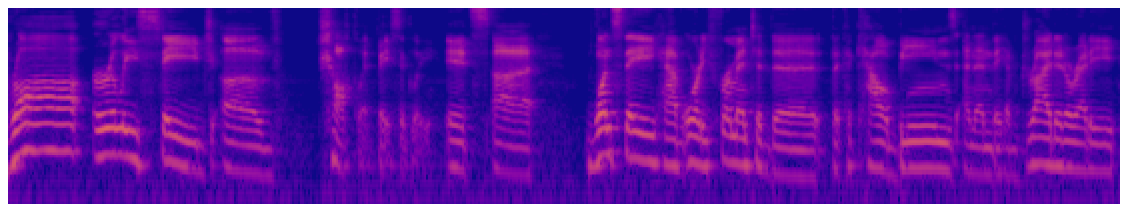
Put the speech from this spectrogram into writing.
raw early stage of chocolate, basically. It's uh, once they have already fermented the the cacao beans and then they have dried it already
